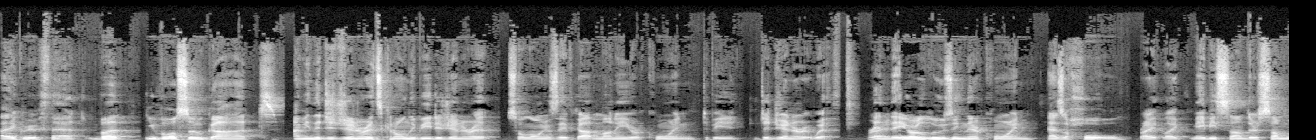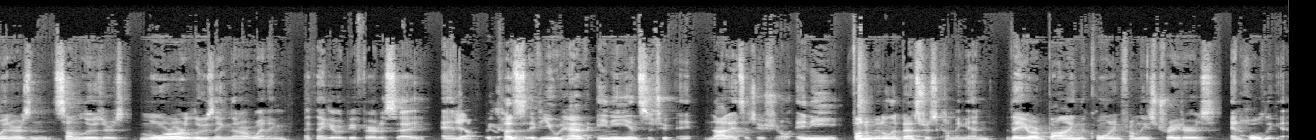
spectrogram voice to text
I agree with that. But you've also got, I mean, the degenerates can only be degenerate so long as they've got money or coin to be degenerate with. Right. And they are losing their coin as a whole, right? Like maybe some, there's some winners and some losers. More are losing than are winning, I think it would be fair to say. And yeah. because if you have any institute, not institutional, any fundamental investors coming in, they are buying the coin from these traders and holding it.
